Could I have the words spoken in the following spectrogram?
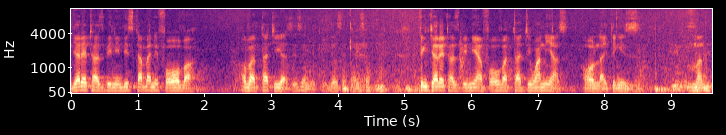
Jared has been in this company for over over 30 years, isn't it, Joseph? I saw. I think Jared has been here for over 31 years. All I think is. man-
